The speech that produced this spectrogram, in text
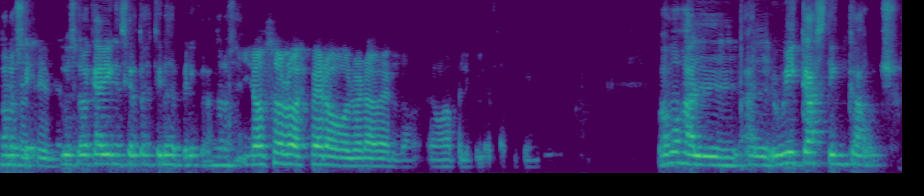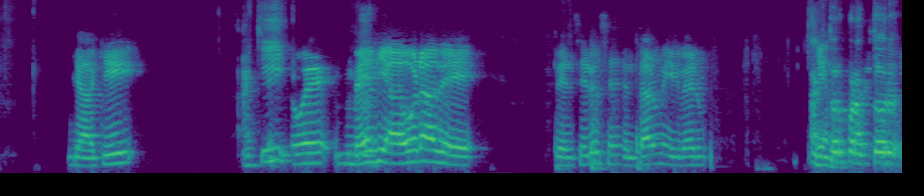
No lo sé, incluso lo que había en ciertos estilos de películas, no lo sé. Yo solo espero volver a verlo en una película de Tarantino. Vamos al, al recasting couch. Ya aquí Aquí, estuve media hora de, de en serio sentarme y ver ¿Quién? actor por actor,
